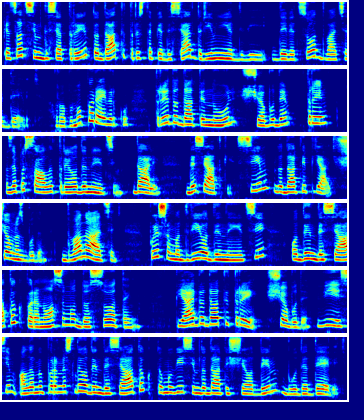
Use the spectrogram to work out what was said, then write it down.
573 додати 350 дорівнює 2, 929. Робимо перевірку. 3 додати 0, що буде? 3. Записали 3 одиниці. Далі. Десятки. 7 додати 5. Що в нас буде? 12. Пишемо 2 одиниці. 1 десяток переносимо до сотень. 5 додати 3. Що буде? 8. Але ми перенесли 1 десяток, тому 8 додати ще 1 буде 9.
